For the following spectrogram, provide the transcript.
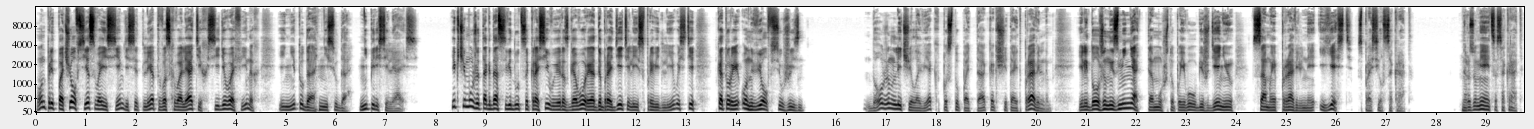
он предпочел все свои 70 лет восхвалять их, сидя в Афинах, и ни туда, ни сюда, не переселяясь. И к чему же тогда сведутся красивые разговоры о добродетели и справедливости, которые он вел всю жизнь? Должен ли человек поступать так, как считает правильным, или должен изменять тому, что, по его убеждению, самое правильное и есть? — спросил Сократ. Разумеется, Сократ,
